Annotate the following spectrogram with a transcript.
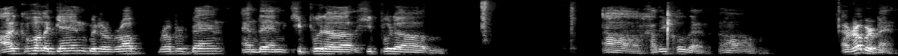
alcohol again with a rub, rubber band, and then he put a he put a uh, how do you call that? Um, a rubber band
